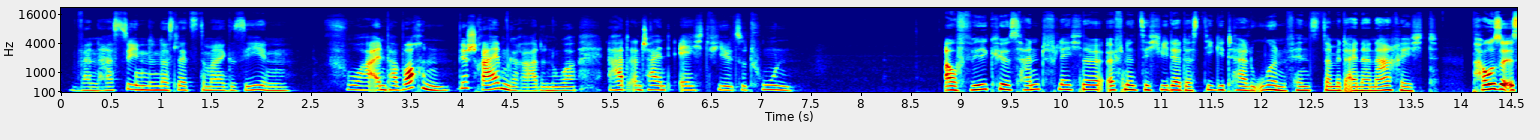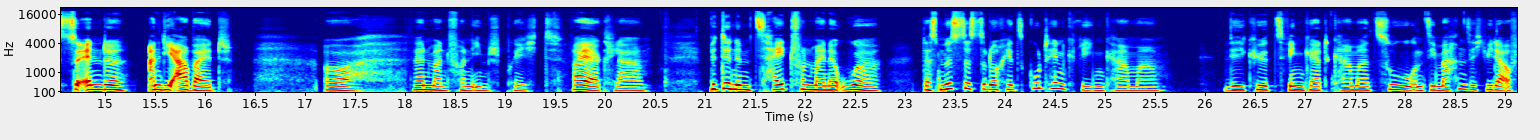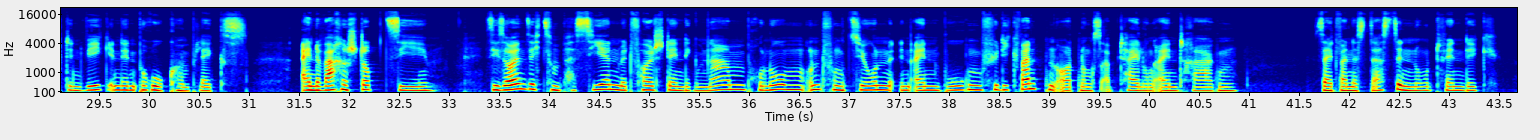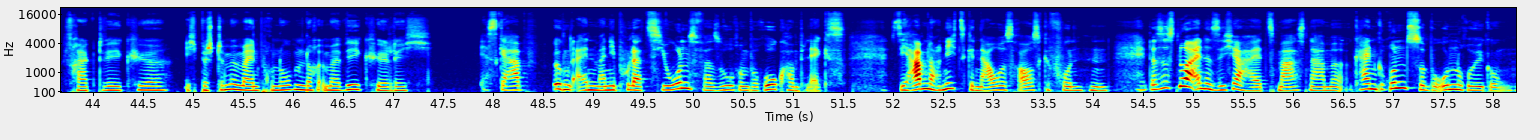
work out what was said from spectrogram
Wann hast du ihn denn das letzte Mal gesehen? Vor ein paar Wochen. Wir schreiben gerade nur. Er hat anscheinend echt viel zu tun. Auf Willkürs Handfläche öffnet sich wieder das digitale Uhrenfenster mit einer Nachricht. Pause ist zu Ende. An die Arbeit. Oh, wenn man von ihm spricht. War ja klar. Bitte nimm Zeit von meiner Uhr. Das müsstest du doch jetzt gut hinkriegen, Karma. Willkür zwinkert Karma zu und sie machen sich wieder auf den Weg in den Bürokomplex. Eine Wache stoppt sie. Sie sollen sich zum Passieren mit vollständigem Namen, Pronomen und Funktionen in einen Bogen für die Quantenordnungsabteilung eintragen. Seit wann ist das denn notwendig? fragt Willkür. Ich bestimme mein Pronomen doch immer willkürlich. Es gab irgendeinen Manipulationsversuch im Bürokomplex. Sie haben noch nichts Genaues rausgefunden. Das ist nur eine Sicherheitsmaßnahme, kein Grund zur Beunruhigung.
